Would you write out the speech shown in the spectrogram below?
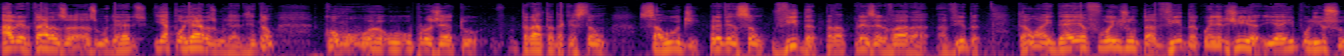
alertar as, as mulheres e apoiar as mulheres. Então, como o, o projeto trata da questão saúde, prevenção, vida, para preservar a, a, vida. Então a ideia foi juntar vida com energia. E aí, por isso,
